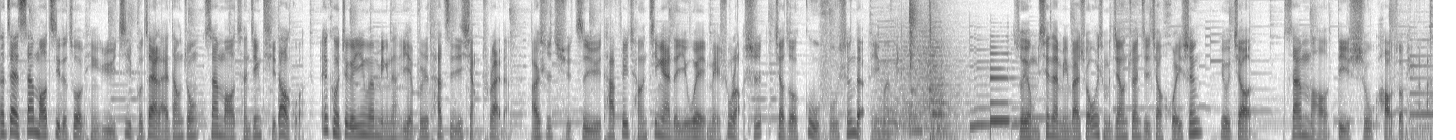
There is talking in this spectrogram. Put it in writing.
那在三毛自己的作品《雨季不再来》当中，三毛曾经提到过，Echo 这个英文名呢，也不是他自己想出来的，而是取自于他非常敬爱的一位美术老师，叫做顾福生的英文名。所以我们现在明白说，为什么这张专辑叫《回声》，又叫三毛第十五号作品了吧？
